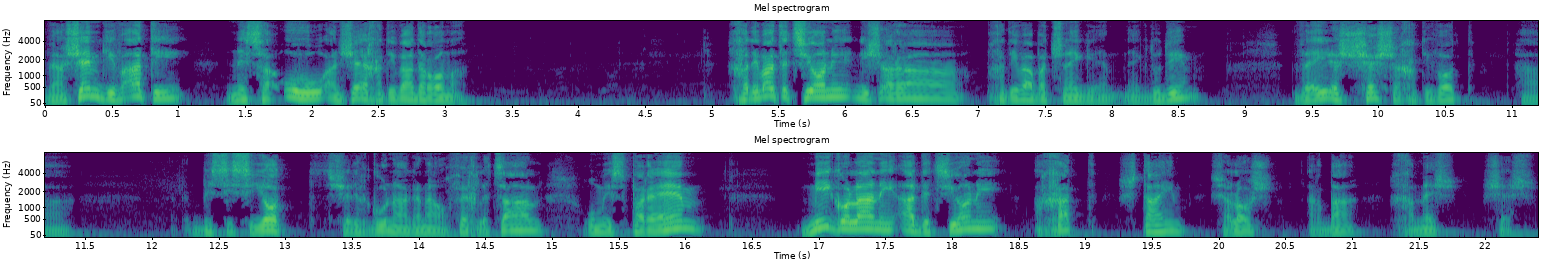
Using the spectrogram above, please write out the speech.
והשם גבעתי נשאוהו אנשי החטיבה דרומה. חטיבת עציוני נשארה חטיבה בת שני גדודים, ואלה שש החטיבות הבסיסיות של ארגון ההגנה הופך לצה"ל, ומספריהם מגולני עד עציוני, אחת, שתיים, שלוש, ארבע, חמש, שש.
